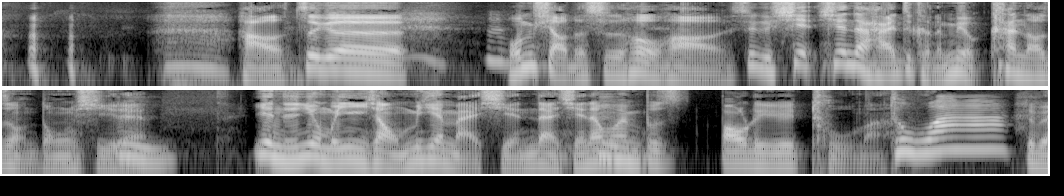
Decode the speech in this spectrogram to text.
好，这个 我们小的时候哈，这个现现在孩子可能没有看到这种东西嘞。嗯。燕子你有没有印象？我们以前买咸蛋，咸蛋外面不是包了一堆土吗？土啊，对不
